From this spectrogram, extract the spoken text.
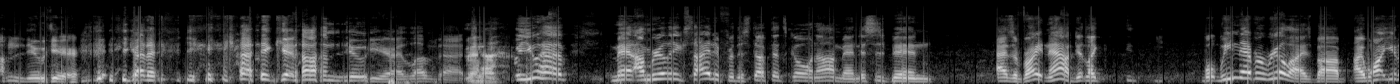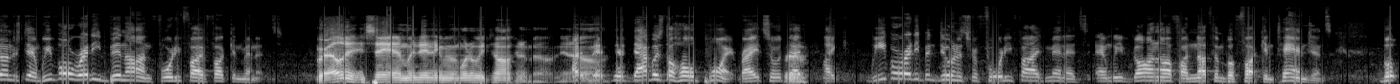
I'm new here. You gotta, you gotta get on new here. I love that. Yeah. But you have, man. I'm really excited for the stuff that's going on, man. This has been, as of right now, like what we never realized, Bob. I want you to understand. We've already been on 45 fucking minutes. Really? Saying we didn't even, what are we talking about, you know? th- th- that was the whole point, right? So that Yeah. like we've already been doing this for 45 minutes and we've gone off on nothing but fucking tangents. But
